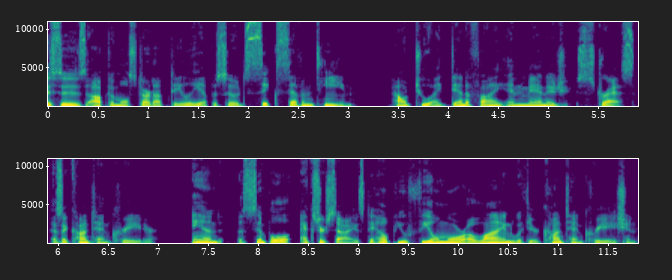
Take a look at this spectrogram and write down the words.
This is Optimal Startup Daily, episode 617 How to Identify and Manage Stress as a Content Creator, and a simple exercise to help you feel more aligned with your content creation.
